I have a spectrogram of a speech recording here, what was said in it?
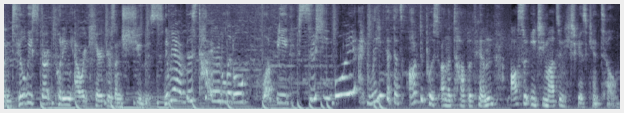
until we start putting our characters on shoes. Then we have this tired little fluffy sushi boy. I believe that that's Octopus on the top of him. Also Ichimatsu, in case you guys can't tell.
